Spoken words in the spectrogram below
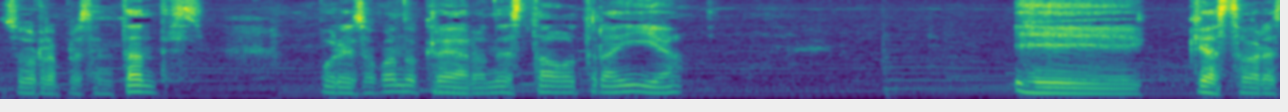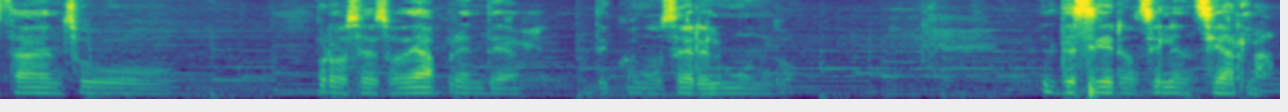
sus representantes. Por eso cuando crearon esta otra IA, eh, que hasta ahora está en su proceso de aprender, de conocer el mundo, decidieron silenciarla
